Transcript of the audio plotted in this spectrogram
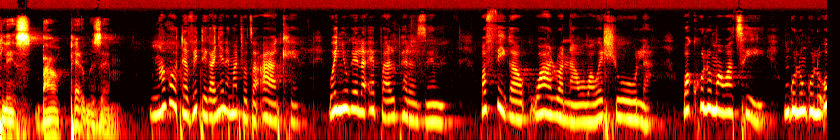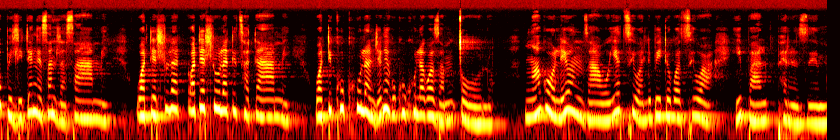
place Baal Perazim. ngakho davide kanye nemadvodza akhe wenyukela ebhal perazim wafika walwa nawo wawehlula wakhuluma wathi nkulunkulu ubhidlite ngesandla sami watehlula, watehlula titha tami watikhukhula njengekukhukhula kwazamcolo leyo ndzawo yethiwa libito kwathiwa perazim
